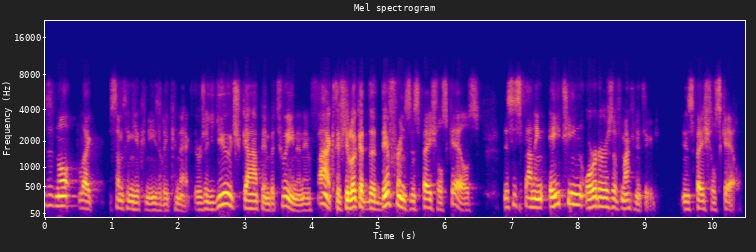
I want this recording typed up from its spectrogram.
this is not like something you can easily connect. There's a huge gap in between. And in fact, if you look at the difference in spatial scales, this is spanning 18 orders of magnitude in spatial scale.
